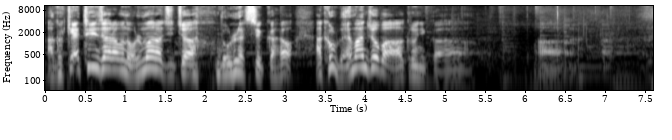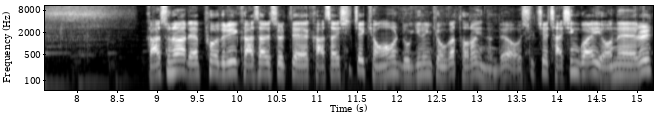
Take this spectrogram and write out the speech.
아, 그 깨트린 사람은 얼마나 진짜 놀랐을까요? 아, 그걸 왜 만져봐? 그러니까. 아, 가수나 래퍼들이 가사를 쓸 때 가사의 실제 경험을 녹이는 경우가 더러 있는데요. 실제 자신과의 연애를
